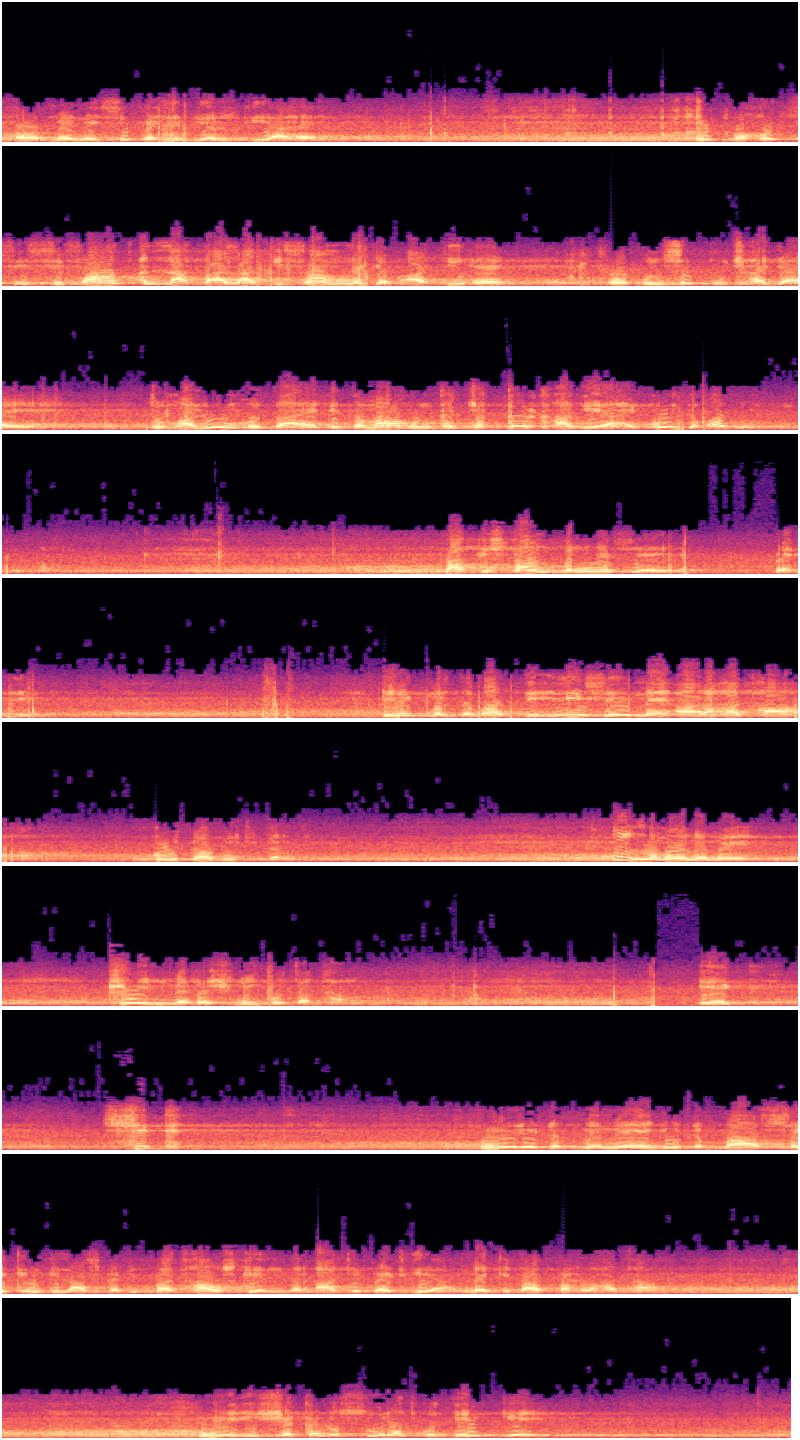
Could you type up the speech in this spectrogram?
اور میں نے اس سے پہلے بھی عرض کیا ہے کہ بہت سی صفات اللہ تعالی کی سامنے جب آتی ہیں اور ان سے پوچھا جائے تو معلوم ہوتا ہے کہ دماغ ان کا چکر کھا گیا ہے، کوئی جواب نہیں۔ پاکستان بننے سے پہلے ایک مرتبہ دہلی سے میں آ رہا تھا گڑگاوی کی طرف۔ اس زمانے میں ٹرین میں رش نہیں ہوتا تھا۔ ایک سکھ میرے ڈبے میں جو ڈبہ سیکنڈ کلاس کا ڈبہ تھا، اس کے اندر آ کے بیٹھ گیا۔ میں کتاب پڑھ رہا تھا۔ میری شکل اور صورت کو دیکھ کے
